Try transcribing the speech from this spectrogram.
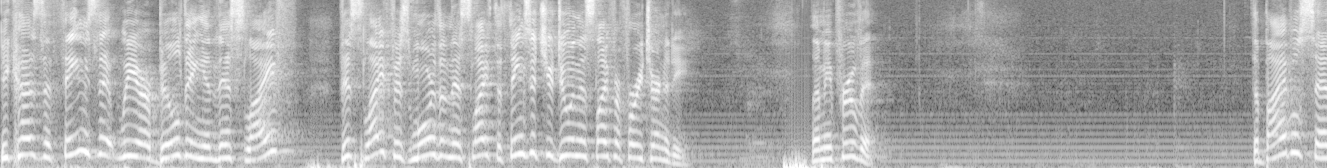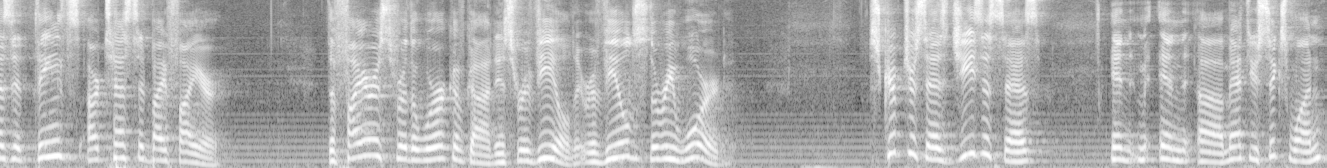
Because the things that we are building in this life, this life is more than this life. The things that you do in this life are for eternity. Let me prove it. The Bible says that things are tested by fire. The fire is for the work of God. It's revealed, it reveals the reward. Scripture says, Jesus says in, in uh, Matthew 6 1,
